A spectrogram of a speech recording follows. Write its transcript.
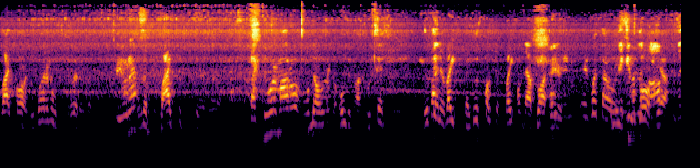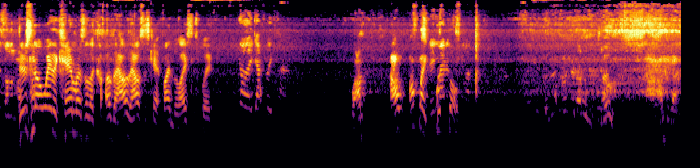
black cars. It was one of them was a Toyota. Toyota? It was a black Toyota. Like newer model? No, it was like an older model. It was in, it was in it right, like it was parked right on that block right And, and it went that way. They give us the It was call off, because I saw them. There's no way the cameras of the of the, hou- the houses can't find the license plate. No, they definitely can. Well, I'm, I, I'm like, what the? I'm like,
